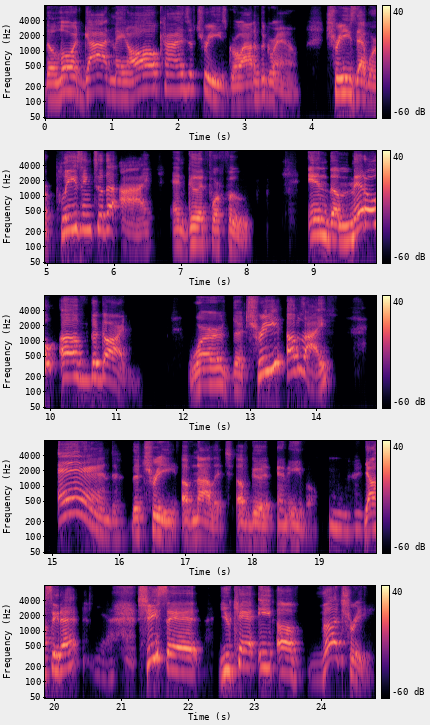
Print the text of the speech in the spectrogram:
The Lord God made all kinds of trees grow out of the ground, trees that were pleasing to the eye and good for food. In the middle of the garden were the tree of life and the tree of knowledge of good and evil. Mhm. Y'all see that? Yeah. She said, You can't eat of the tree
